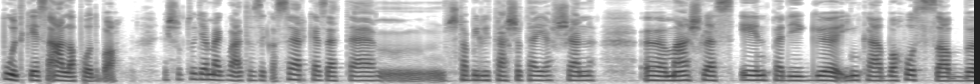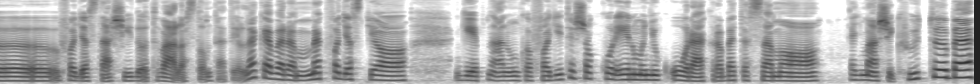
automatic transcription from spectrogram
pultkész állapotba és ott ugye megváltozik a szerkezete, mm, stabilitása teljesen más lesz, én pedig inkább a hosszabb fagyasztási időt választom. Tehát én lekeverem, megfagyasztja a gép nálunk a fagyit, és akkor én mondjuk órákra beteszem a egy másik hűtőbe,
